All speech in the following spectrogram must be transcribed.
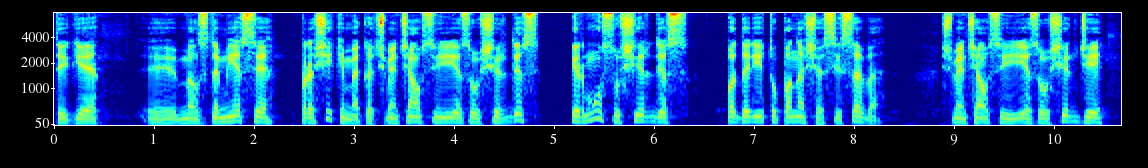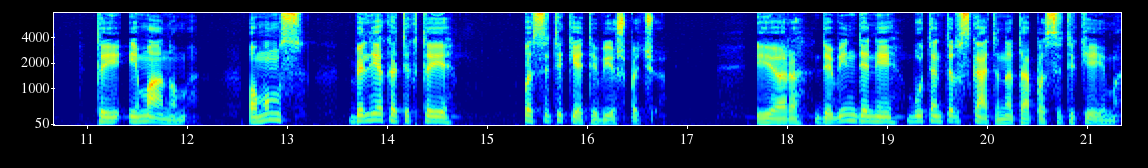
Taigi, e, melsdamiesi prašykime, kad švenčiausiai Jėzaus širdis ir mūsų širdis padarytų panašias į save. Švenčiausiai Jėzaus širdžiai tai įmanoma, o mums belieka tik tai pasitikėti viešpačiu. Ir devindieniai būtent ir skatina tą pasitikėjimą.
